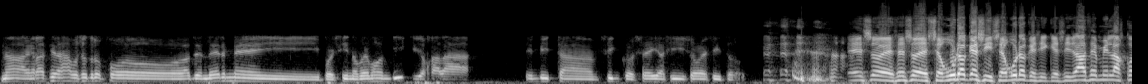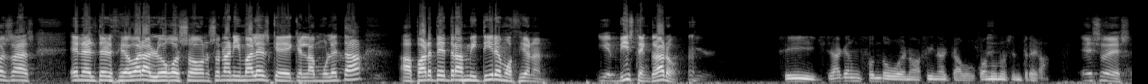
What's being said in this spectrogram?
Nada, gracias a vosotros por atenderme y pues sí, nos vemos en Vic y ojalá invitan 5 o 6 así suavecitos. eso es, eso es. Seguro que sí, seguro que sí. Que si hacen bien las cosas en el tercio vara, luego son, son animales que, que en la muleta, aparte de transmitir, emocionan. Y embisten, claro. Sí, sacan un fondo bueno, al fin y al cabo, cuando uno se entrega. Eso es.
